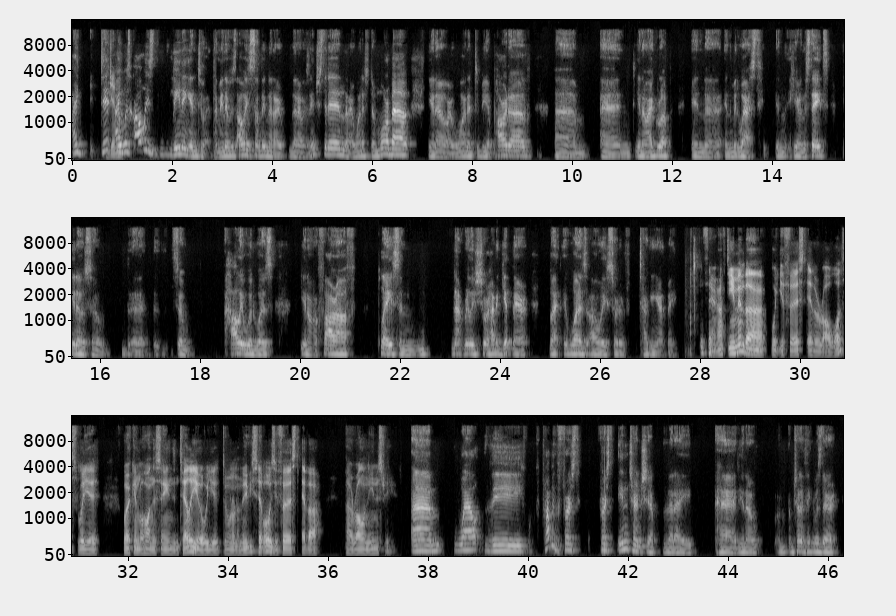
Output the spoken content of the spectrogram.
I did. I was always leaning into it. I mean, it was always something that I that I was interested in, that I wanted to know more about. You know, I wanted to be a part of. Um, and you know, I grew up in uh, in the Midwest, in here in the states. You know, so uh, so Hollywood was, you know, a far off place, and not really sure how to get there, but it was always sort of tugging at me. Fair enough. Do you remember what your first ever role was? Were you working behind the scenes in telly, or were you doing on a movie set? What was your first ever uh, role in the industry? Um, well, the probably the first first internship that I had. You know, I'm, I'm trying to think. Was there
